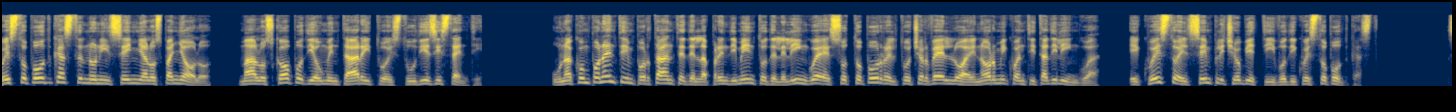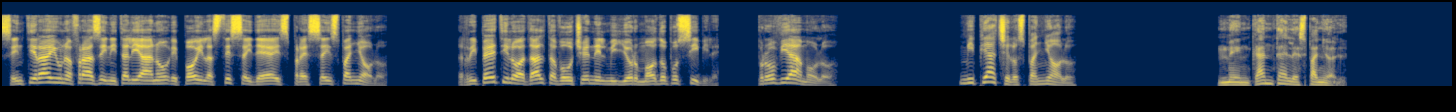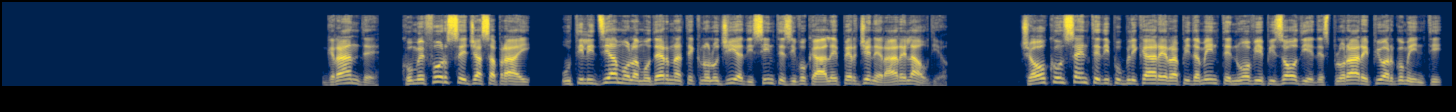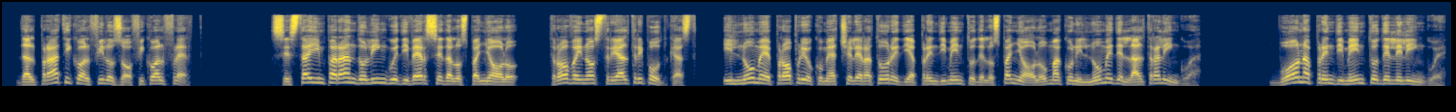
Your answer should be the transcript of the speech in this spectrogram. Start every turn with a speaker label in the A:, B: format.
A: Questo podcast non insegna lo spagnolo, ma ha lo scopo di aumentare i tuoi studi esistenti. Una componente importante dell'apprendimento delle lingue è sottoporre il tuo cervello a enormi quantità di lingua, e questo è il semplice obiettivo di questo podcast. Sentirai una frase in italiano e poi la stessa idea espressa in spagnolo. Ripetilo ad alta voce nel miglior modo possibile. Proviamolo.
B: Mi piace lo spagnolo.
C: Me encanta el español.
A: Grande. Come forse già saprai, utilizziamo la moderna tecnologia di sintesi vocale per generare l'audio. Ciò consente di pubblicare rapidamente nuovi episodi ed esplorare più argomenti, dal pratico al filosofico al flirt. Se stai imparando lingue diverse dallo spagnolo, trova i nostri altri podcast. Il nome è proprio come acceleratore di apprendimento dello spagnolo ma con il nome dell'altra lingua. Buon apprendimento delle lingue!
